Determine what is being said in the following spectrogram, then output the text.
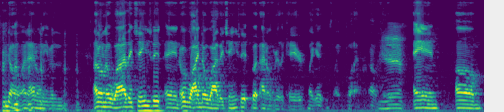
No, and I don't even. I don't know why they changed it, and oh, well, I know why they changed it, but I don't really care. Like it was like whatever. Yeah. And um,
